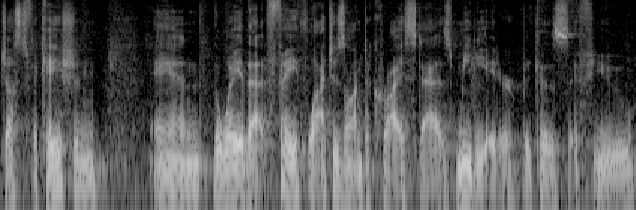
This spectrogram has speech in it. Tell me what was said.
justification and the way that faith latches onto Christ as mediator. Because if you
